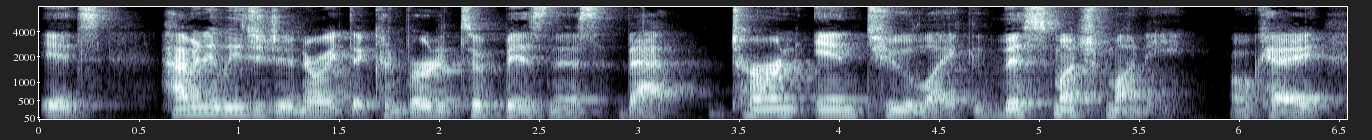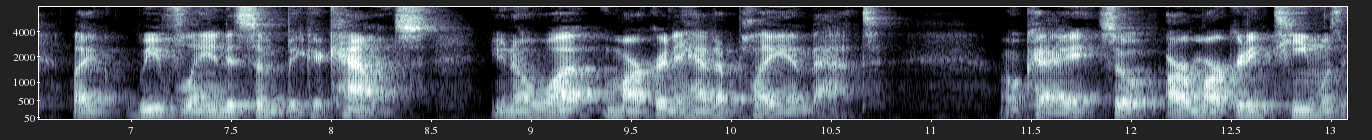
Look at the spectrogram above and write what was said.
it's how many leads you generate that converted to business that turn into like this much money. Okay. Like we've landed some big accounts. You know what? Marketing had to play in that. Okay. So our marketing team was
